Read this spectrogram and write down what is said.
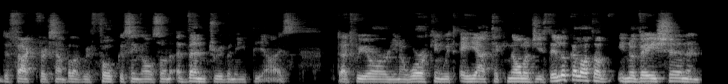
the fact, for example, that we're focusing also on event-driven APIs, that we are, you know, working with AI technologies. They look a lot of innovation and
